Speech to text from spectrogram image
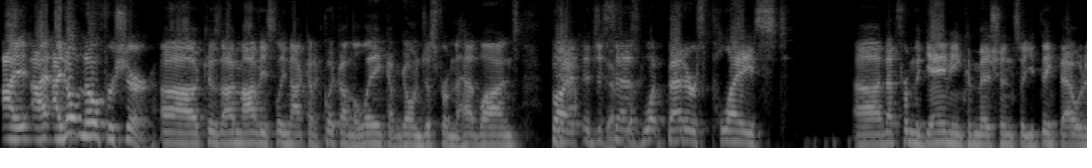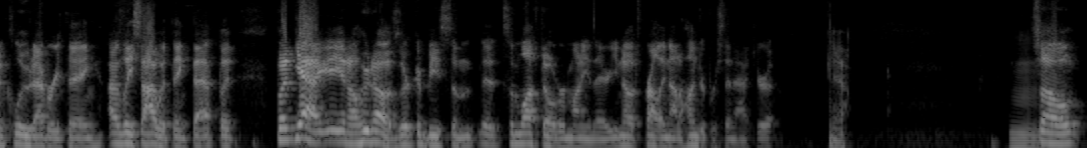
I, I, I don't know for sure because I'm obviously not going to click on the link. I'm going just from the headlines, but Yeah, it just says what betters placed. Uh, and that's from the gaming commission, so you think that would include everything. At least I would think that. But but yeah, you know, who knows? There could be some uh, some leftover money there. You know, it's probably not 100% accurate. Hmm. So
